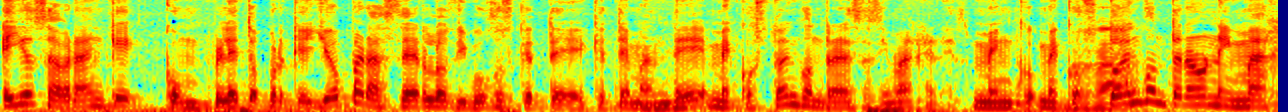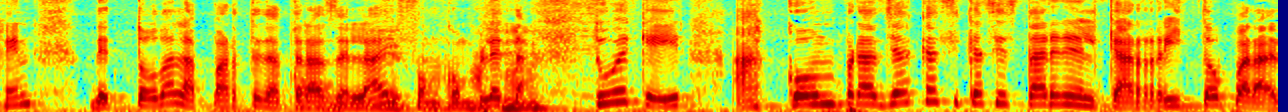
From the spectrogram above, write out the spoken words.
ellos sabrán que completo, porque yo para hacer los dibujos que te, que te mandé, me costó encontrar esas imágenes. Me, costó ¿Verdad? encontrar una imagen de toda la parte de atrás del iPhone, completa. ajá. Tuve que ir a compras, ya casi casi estar en el carrito para,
